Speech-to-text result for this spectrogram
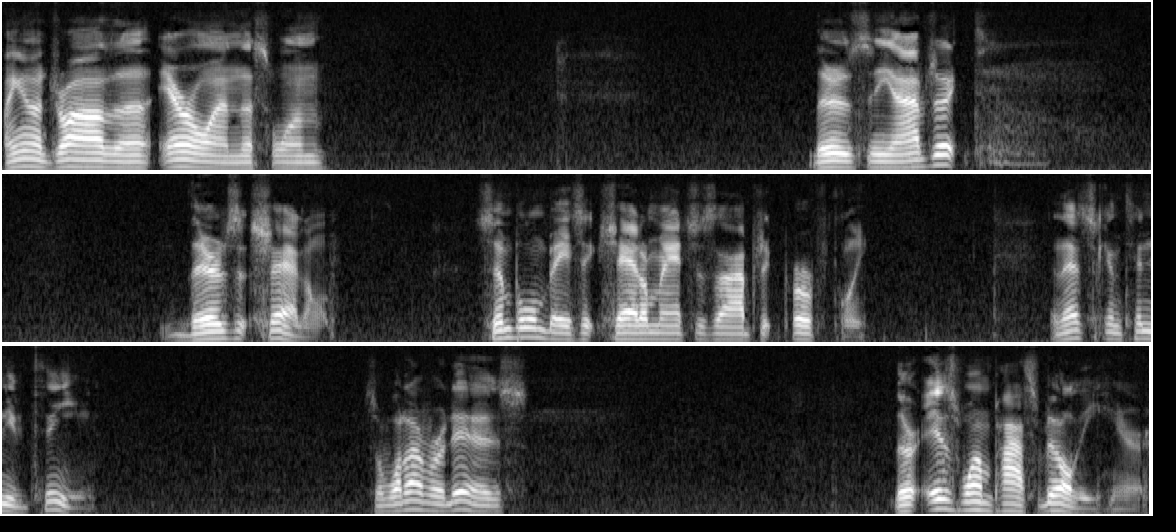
I'm going to draw the arrow on this one. There's the object there's its shadow. Simple and basic, shadow matches the object perfectly. And that's a continued theme. So whatever it is, there is one possibility here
